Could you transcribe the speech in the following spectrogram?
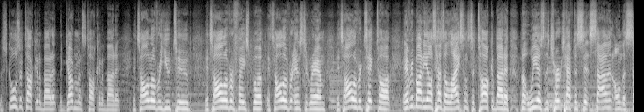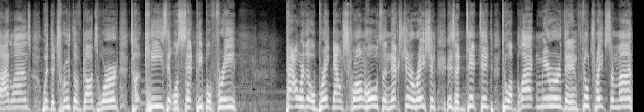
The schools are talking about it. The government's talking about it. It's all over YouTube. It's all over Facebook. It's all over Instagram. It's all over TikTok. Everybody else has a license to talk about it, but we as the church have to sit silent on the sidelines with the truth of God's word, t- keys that will set people free power that will break down strongholds. The next generation is addicted to a black mirror that infiltrates their mind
